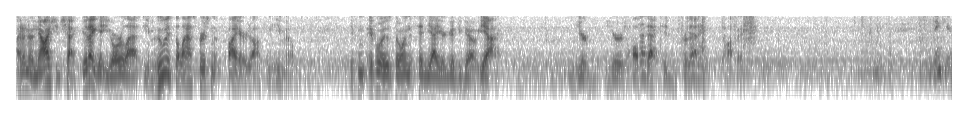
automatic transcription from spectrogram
I don't know. Now I should check. Did I get your last email? Who was the last person that fired off an email? If, if it was the one that said, "Yeah, you're good to go," yeah, you're you're all set to for that Okay. topic. Thank you.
